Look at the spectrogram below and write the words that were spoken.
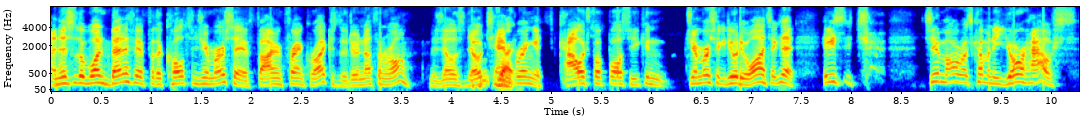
And this is the one benefit for the Colts and Jim Irsay of firing Frank Reich because they're doing nothing wrong. There's no, there's no tampering. Right. It's college football, so you can Jim Irsay can do what he wants. Like I said, he's Jim Harbaugh's coming to your house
